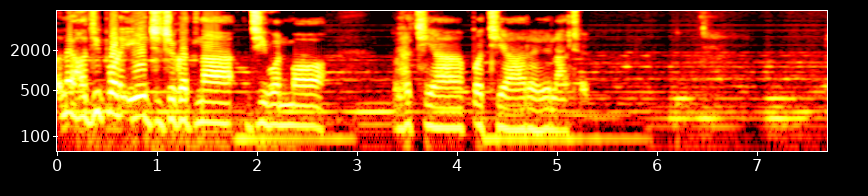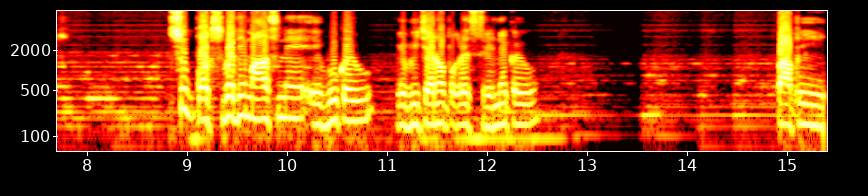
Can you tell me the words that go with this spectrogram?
અને હજી પણ એ જ જગતના જીવનમાં રચ્યા, પચ્યા રહેલા છે. શું પક્ષપાતી માણસને એવું કહ્યું? કે વિચારમાં પકડે સ્ત્રીને કહ્યું? પાપી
